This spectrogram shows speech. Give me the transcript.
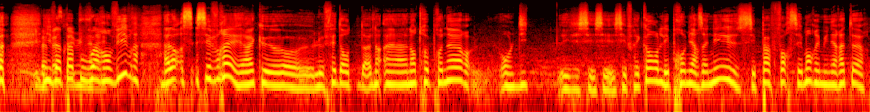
Il va il pas va pas pouvoir en vivre. Alors c'est vrai hein, que euh, le fait d'un un entrepreneur, on le dit, c'est- fréquent, les premières années, c'est pas forcément rémunérateur.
